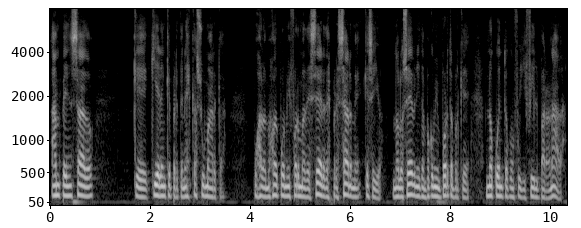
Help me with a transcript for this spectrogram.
han pensado que quieren que pertenezca a su marca. pues a lo mejor por mi forma de ser, de expresarme, qué sé yo. No lo sé, ni tampoco me importa porque no cuento con Fujifilm para nada.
